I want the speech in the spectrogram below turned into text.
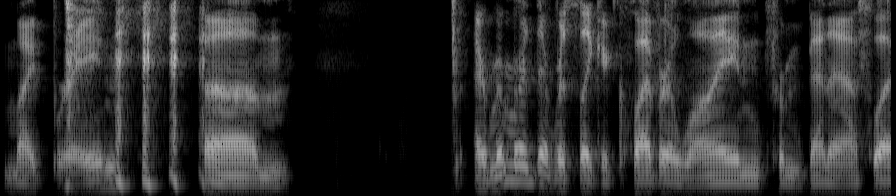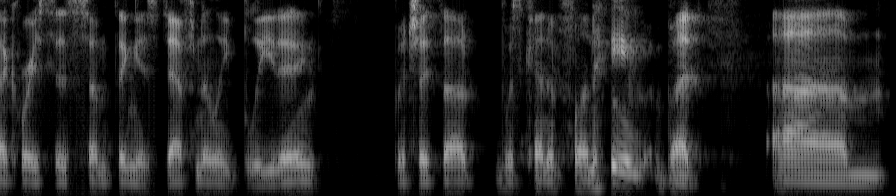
my brain. um, I remember there was like a clever line from Ben Affleck where he says something is definitely bleeding, which I thought was kind of funny. but um,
